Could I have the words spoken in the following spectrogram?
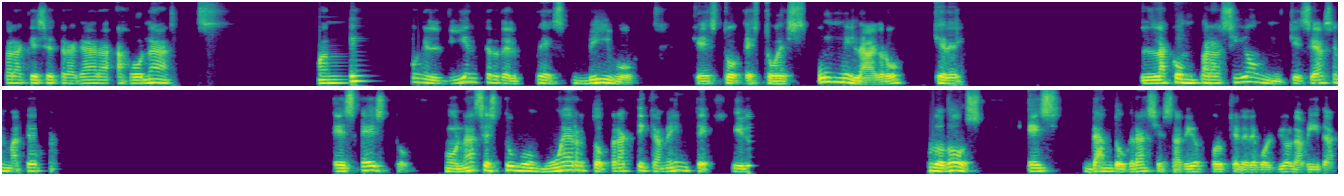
para que se tragara a Jonás. Con el vientre del pez vivo, que esto, esto es un milagro que la comparación que se hace en Mateo es esto. Jonás estuvo muerto prácticamente y lo dos es dando gracias a Dios porque le devolvió la vida.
